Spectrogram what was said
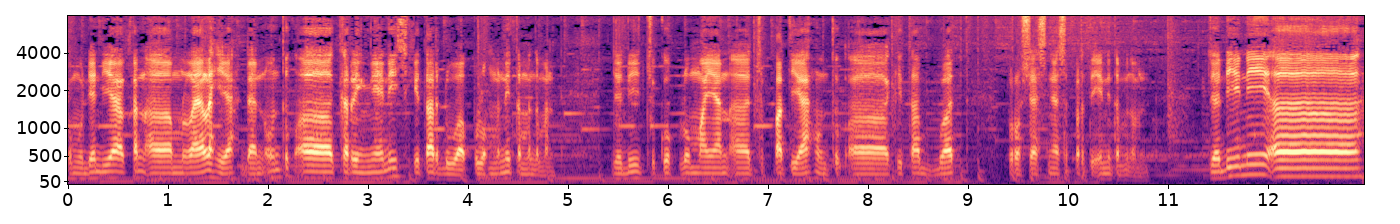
Kemudian dia akan uh, meleleh ya. Dan untuk uh, keringnya ini sekitar 20 menit teman-teman. Jadi cukup lumayan uh, cepat ya untuk uh, kita buat prosesnya seperti ini teman-teman. Jadi ini uh,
